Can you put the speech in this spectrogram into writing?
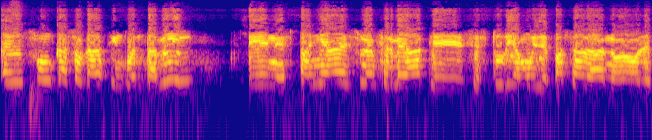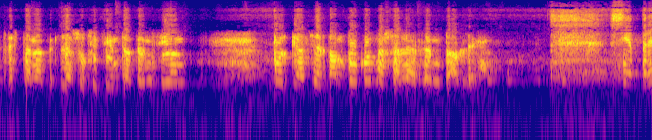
es un caso cada 50.000 en España. Es una enfermedad que se estudia muy de pasada, no le prestan la suficiente atención, porque al ser tan pocos no sale rentable. Siempre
